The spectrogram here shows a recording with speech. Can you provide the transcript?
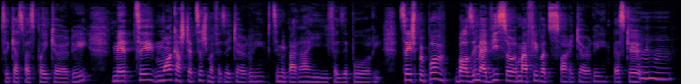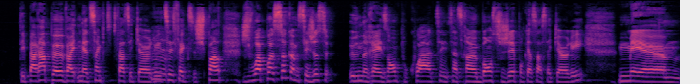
sais, qu'elle se fasse pas écœurer. Mais, tu sais, moi, quand j'étais petite, je me faisais écœurer. Puis, tu sais, mes parents, ils faisaient pas. Tu sais, je peux pas baser ma vie sur ma fille va-tu se faire écœurer? Parce que Mhm. tes parents peuvent être médecins puis tu te fasses écœurer. Mm. Tu sais, fait que je pense, je vois pas ça comme c'est juste une raison pourquoi, tu sais, ça serait un bon sujet pour que ça s'écœurer. Mais, euh,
